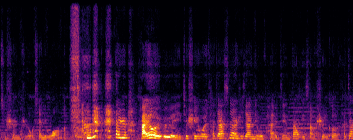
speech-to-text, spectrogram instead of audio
次升职，我现在已经忘了。但是还有一个原因，就是因为他家虽然是家牛排店，但我印象深刻，他家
